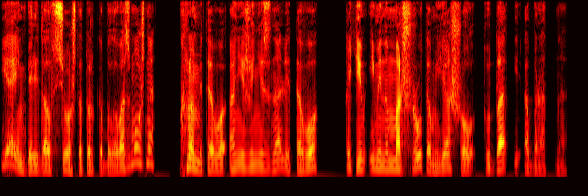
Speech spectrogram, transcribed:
Я им передал все, что только было возможно. Кроме того, они же не знали того, каким именно маршрутом я шел туда и обратно.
